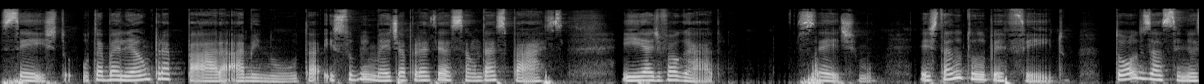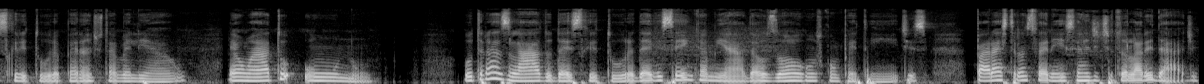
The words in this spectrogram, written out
Sexto, o tabelião prepara a minuta e submete a apreciação das partes e advogado. Sétimo, estando tudo perfeito, todos assinam a escritura perante o tabelião. É um ato uno. O traslado da escritura deve ser encaminhado aos órgãos competentes para as transferências de titularidade,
